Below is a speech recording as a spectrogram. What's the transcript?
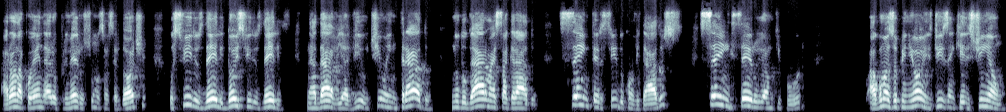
Aaron Cohen era o primeiro sumo sacerdote. Os filhos dele, dois filhos dele, Nadav e Aviu, tinham entrado no lugar mais sagrado sem ter sido convidados, sem ser o Yom Kippur. Algumas opiniões dizem que eles tinham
